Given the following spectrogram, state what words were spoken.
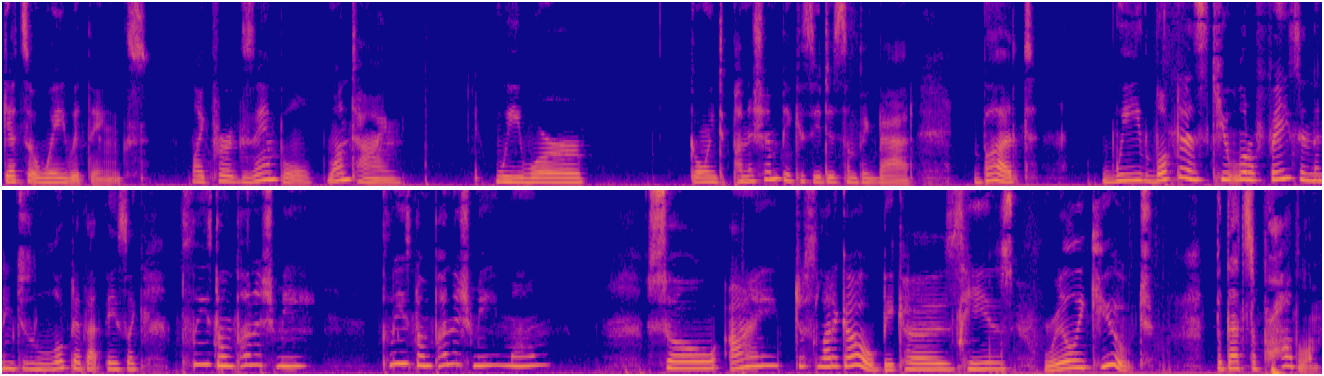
gets away with things. Like, for example, one time we were going to punish him because he did something bad, but we looked at his cute little face and then he just looked at that face like, please don't punish me. Please don't punish me, mom. So I just let it go because he's really cute. But that's the problem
